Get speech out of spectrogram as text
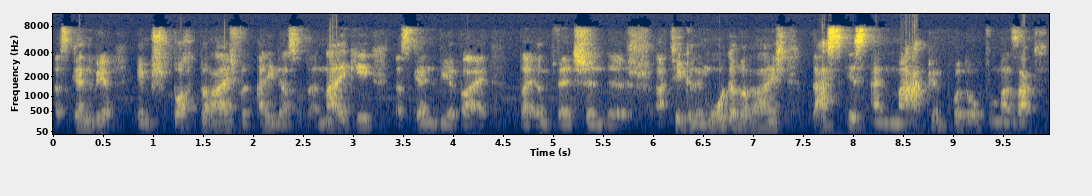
Das kennen wir im Sportbereich von Adidas oder Nike. Das kennen wir bei, bei irgendwelchen äh, Artikeln im Modebereich. Das ist ein Markenprodukt, wo man sagt,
